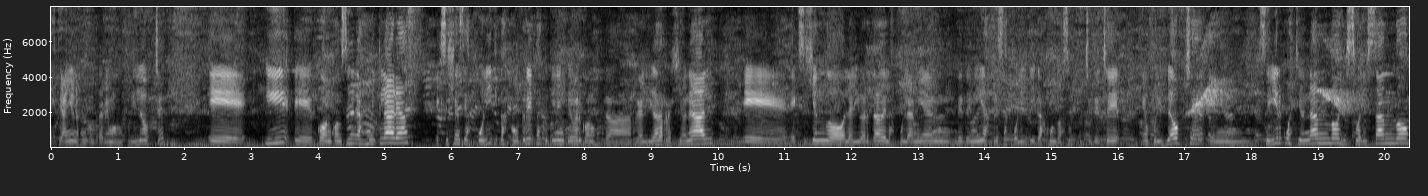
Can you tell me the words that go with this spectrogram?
este año nos encontraremos en Furilovche, eh, y eh, con consignas muy claras, exigencias políticas concretas que tienen que ver con nuestra realidad regional, eh, exigiendo la libertad de las pulamien detenidas presas políticas junto a sus pichequeche en Furislovche, en seguir cuestionando y visualizando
